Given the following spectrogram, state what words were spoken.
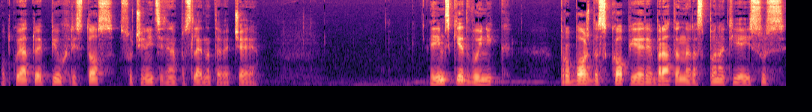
от която е пил Христос с учениците на последната вечеря. Римският войник пробожда с копия ребрата на разпънатия Исус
